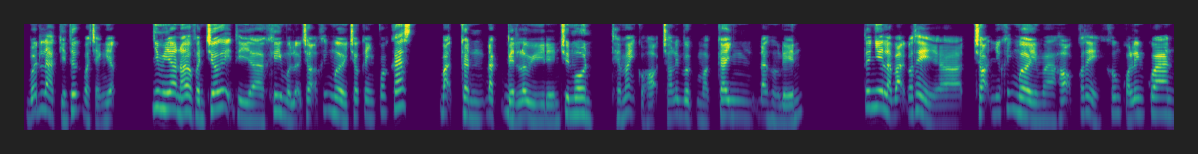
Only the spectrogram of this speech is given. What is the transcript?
vẫn là kiến thức và trải nghiệm. Như mình đã nói ở phần trước ấy, thì à, khi mà lựa chọn khách mời cho kênh podcast, bạn cần đặc biệt lưu ý đến chuyên môn, thế mạnh của họ trong lĩnh vực mà kênh đang hướng đến. Tuy nhiên là bạn có thể uh, chọn những khách mời mà họ có thể không có liên quan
